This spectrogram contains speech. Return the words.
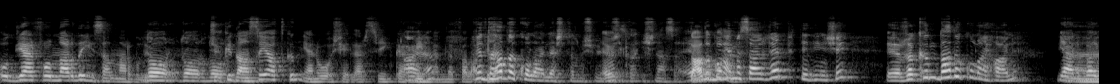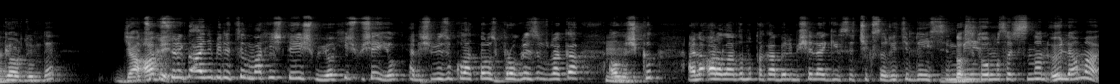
o diğer formlarda insanlar buluyor. Doğru doğru doğru. Çünkü dansa yatkın yani o şeyler swingler Aynen. bilmem ne falan Ve filan. daha da kolaylaştırmış bir Evet. müzik işin aslında. Daha E, da kolay. mesela rap dediğin şey e, rock'ın daha da kolay hali. Yani ben Ee, gördüğümde. Ya E çünkü abi sürekli aynı bir ritim var. Hiç değişmiyor. Hiçbir şey yok. Yani şimdi bizim kulaklarımız progresif rock'a alışkın. Hani aralarda mutlaka böyle bir şeyler girse çıksa ritim değişsin. basit bir... olması açısından öyle ama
